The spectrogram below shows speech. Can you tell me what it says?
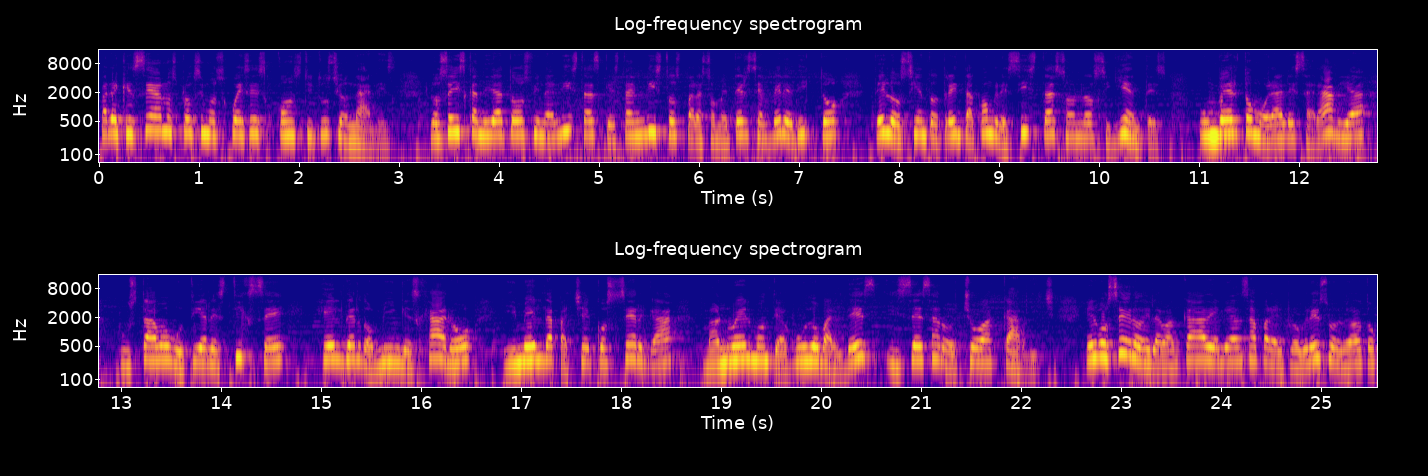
para que sean los próximos jueces constitucionales. Los seis candidatos finalistas que están listos para someterse al veredicto de los 130 congresistas son los siguientes: Humberto Morales Arabia, Gustavo Gutiérrez Tixe, Helder Domínguez Jaro, Imelda Pacheco Serga, Manuel Monteagudo Valdés y César Ochoa Cardich. El vocero de la bancada de Alianza para el Progreso, Eduardo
